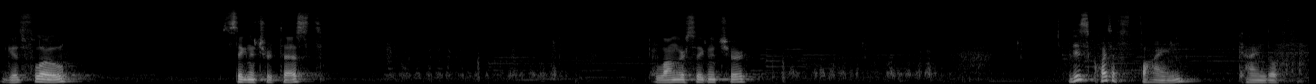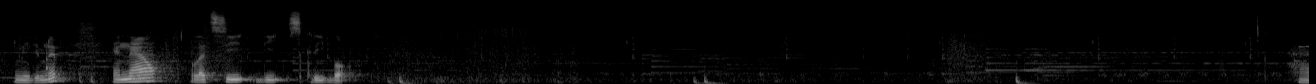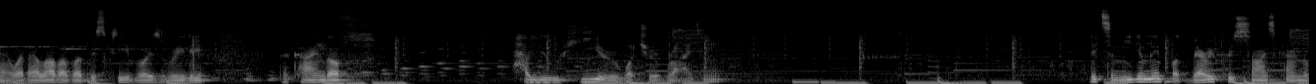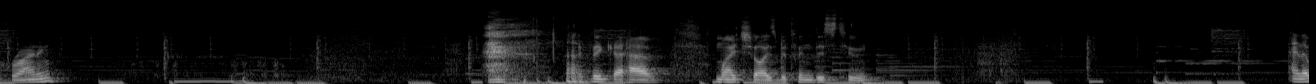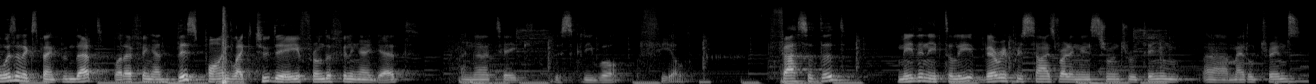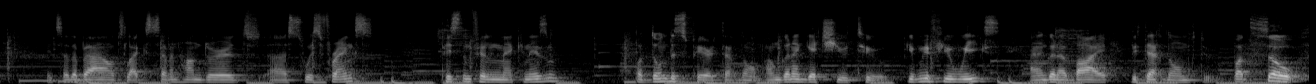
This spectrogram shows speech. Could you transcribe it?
Good flow. Signature test. Longer signature. This is quite a fine kind of medium nib. And now let's see the scribo. Uh, what I love about this scribo is really the kind of how you hear what you're writing. It's a medium nib, but very precise kind of writing. I think I have my choice between these two. And I wasn't expecting that, but I think at this point, like today, from the feeling I get, I'm gonna take the Scribo Feel. Faceted, made in Italy, very precise writing instrument, ruthenium uh, metal trims, it's at about like 700 uh, Swiss francs, piston filling mechanism. But don't despair, Terre d'Ombre. I'm gonna get you too. Give me a few weeks and I'm gonna buy the Terre d'Ombre too. But so,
